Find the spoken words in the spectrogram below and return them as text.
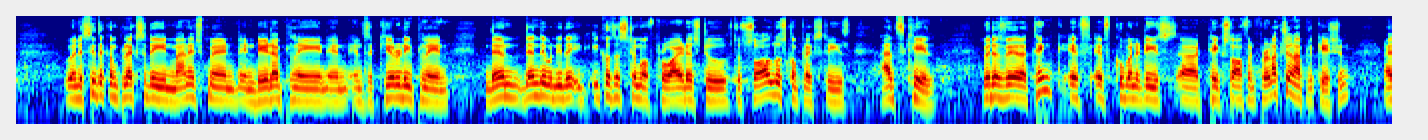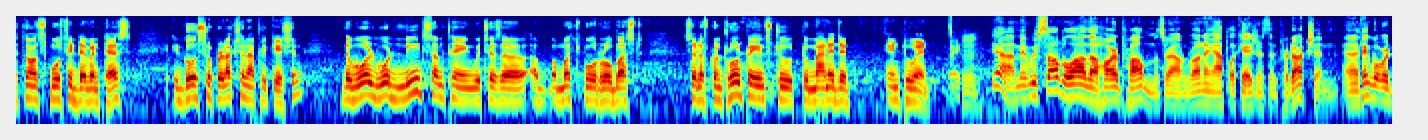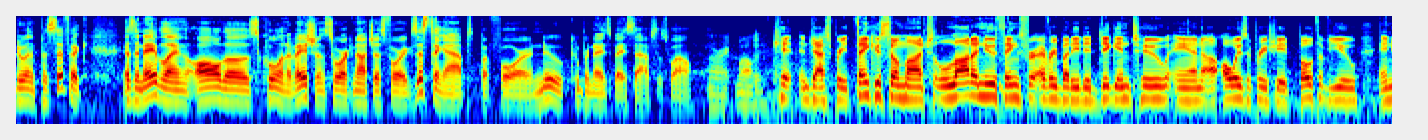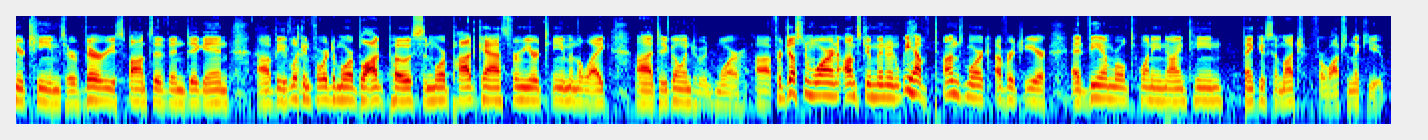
when they see the complexity in management, in data plane, in, in security plane, then, then they would need the ecosystem of providers to, to solve those complexities at scale. Which is where I think if, if Kubernetes uh, takes off in production application, right now it's mostly dev and test, it goes to production application, the world would need something which is a, a, a much more robust set of control planes to, to manage it end to end. Right? Mm. Yeah, I mean, we've solved a lot of the hard problems around running applications in production. And I think what we're doing in Pacific is enabling all those cool innovations to work not just for existing apps, but for new Kubernetes-based apps as well. All right, well, mm. Kit and Jaspreet, thank you so much. A lot of new things for everybody to dig into, and uh, always appreciate both of you and your teams are very responsive and dig in. I'll be looking forward to more blog posts and more podcasts from your team and the like uh, to go into it more. Uh, for Justin Warren, I'm Stu Miniman. We have tons more coverage here at VMworld World 2019. Thank you so much for watching theCUBE.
